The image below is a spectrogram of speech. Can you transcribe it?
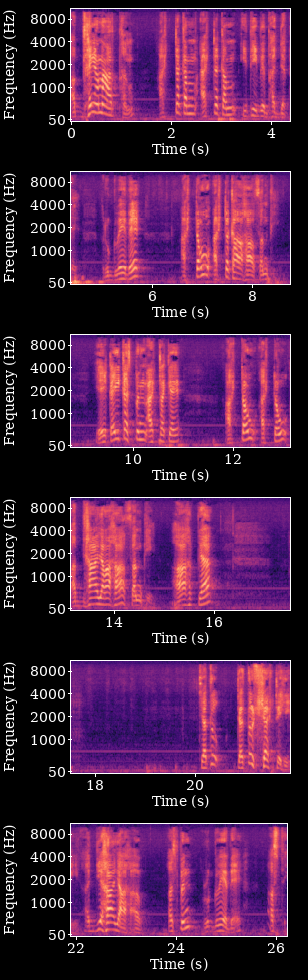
अध्ययनार्थम् अष्टकम् अष्टकम् इति विभज्यते। ऋग्वेदे अष्टौ अष्टकाः सन्ति। एकैकस्मिन् अष्टके अष्टौ अष्टौ अध्यायाः सन्ति। आहत्य चतु चतुष्षष्टिः अध्यायाः अस्मिन् ऋग्वेदे अस्ति।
